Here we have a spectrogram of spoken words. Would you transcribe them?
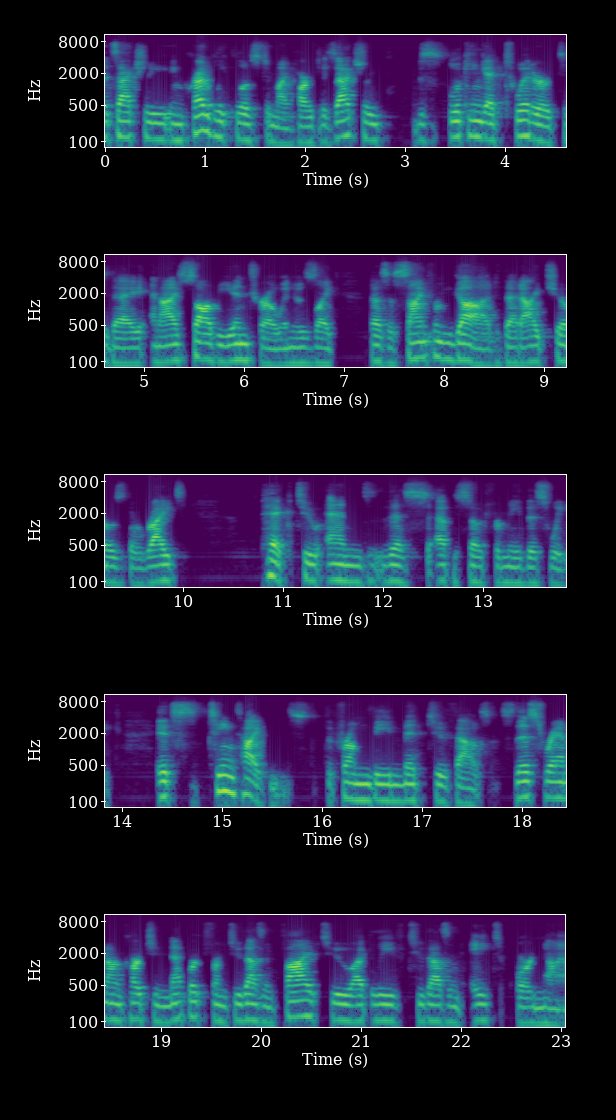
that's actually incredibly close to my heart It's actually was looking at Twitter today and I saw the intro and it was like that's a sign from God that I chose the right pick to end this episode for me this week. It's Teen Titans from the mid 2000s. This ran on Cartoon Network from 2005 to I believe 2008 or 9.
